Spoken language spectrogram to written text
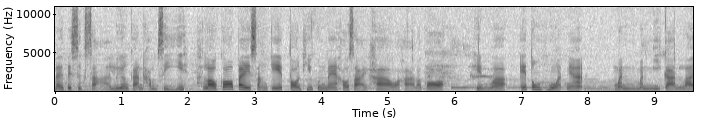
ได้ไปศึกษาเรื่องการทำสี เราก็ไปสังเกตตอนที่คุณแม่เขาสายข้าวอะค่ะ แล้วก็เห็นว่าเอ๊ะตรงหัวดเนี้ยมันมันมีการไล่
